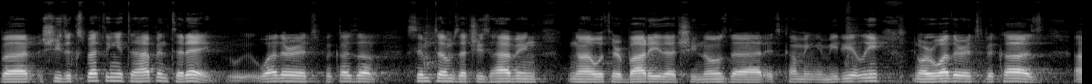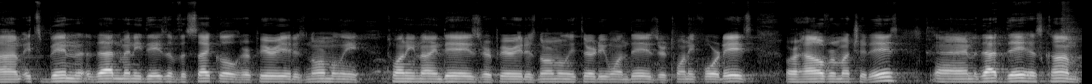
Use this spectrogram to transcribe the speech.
but she's expecting it to happen today, whether it's because of symptoms that she's having uh, with her body that she knows that it's coming immediately, or whether it's because um, it's been that many days of the cycle. Her period is normally 29 days, her period is normally 31 days or 24 days, or however much it is, and that day has come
